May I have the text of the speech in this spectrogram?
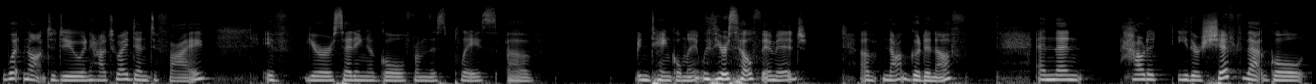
what not to do and how to identify if you're setting a goal from this place of entanglement with your self image, of not good enough, and then how to either shift that goal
